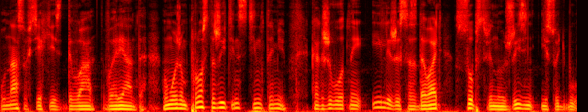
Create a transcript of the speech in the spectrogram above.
у нас у всех есть два варианта. Мы можем просто жить инстинктами, как животные, или же создавать собственную жизнь и судьбу.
